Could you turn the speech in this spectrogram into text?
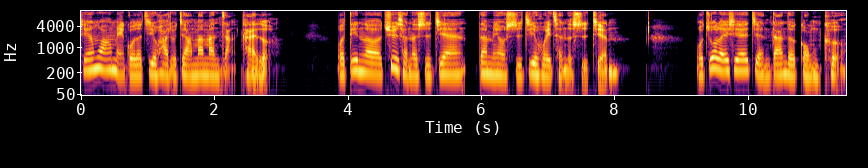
前往美国的计划就这样慢慢展开了。我定了去程的时间，但没有实际回程的时间。我做了一些简单的功课。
